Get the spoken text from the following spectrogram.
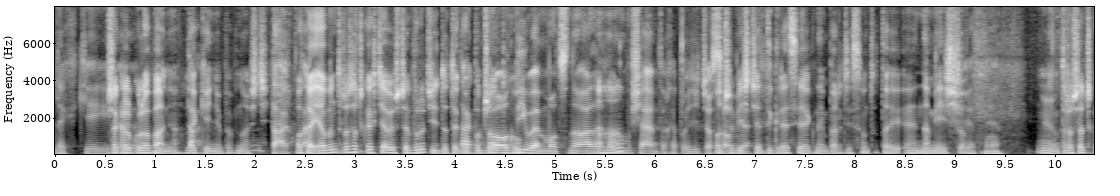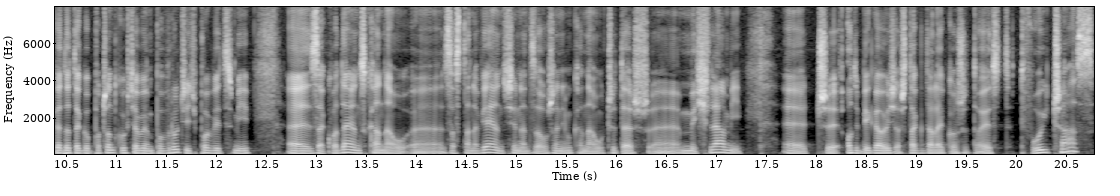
lekkiej... Przekalkulowania, tak. lekkiej niepewności. Tak, Okej, tak. ja bym troszeczkę chciał jeszcze wrócić do tego tak, początku. odbiłem mocno, ale no, musiałem trochę powiedzieć o sobie. Oczywiście dygresje jak najbardziej są tutaj e, na miejscu. Świetnie. Mm, Troszeczkę do tego początku chciałbym powrócić. Powiedz mi, e, zakładając kanał, e, zastanawiając się nad założeniem kanału, czy też e, myślami, e, czy odbiegałeś aż tak daleko, że to jest twój czas,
